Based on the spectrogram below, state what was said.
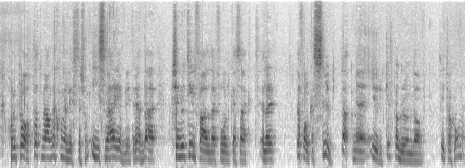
Har du pratat med andra journalister som i Sverige har blivit rädda? Känner du till fall där folk har sagt, eller där folk har slutat med yrket på grund av situationen?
